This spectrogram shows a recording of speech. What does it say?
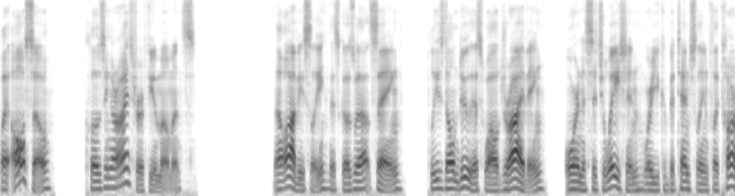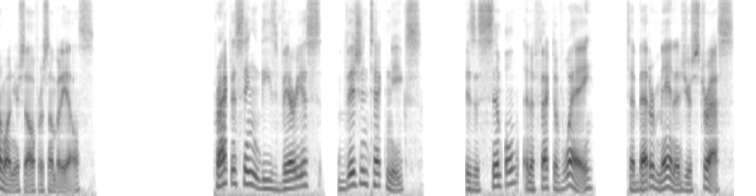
by also closing our eyes for a few moments. Now, obviously, this goes without saying, please don't do this while driving or in a situation where you could potentially inflict harm on yourself or somebody else. Practicing these various Vision techniques is a simple and effective way to better manage your stress,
